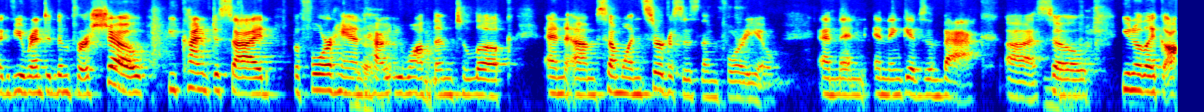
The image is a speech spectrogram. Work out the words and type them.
like if you rented them for a show, you kind of decide beforehand yeah. how you want them to look, and um, someone services them for you and then and then gives them back. Uh, so you know, like uh,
